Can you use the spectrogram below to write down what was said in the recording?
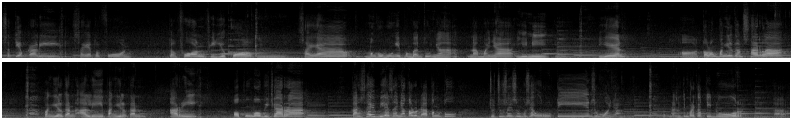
setiap kali saya telepon, telepon video call, saya menghubungi pembantunya, namanya Yeni. Yen, eh, tolong panggilkan Sarla, panggilkan Ali, panggilkan Ari. Opung mau bicara. Kan saya biasanya kalau datang tuh cucu saya semua saya urutin semuanya. Nanti mereka tidur. Nah,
